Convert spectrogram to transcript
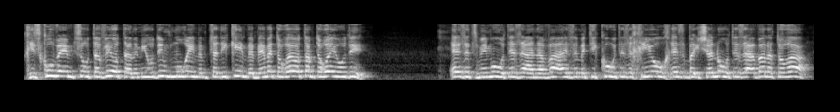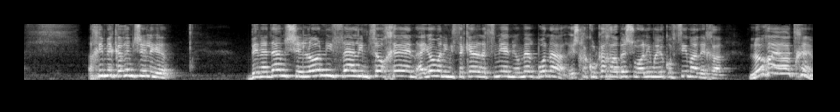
חזקו ואמצו, תביא אותם, הם יהודים גמורים, הם צדיקים, ובאמת אתה רואה אותם, אתה רואה יהודי. איזה תמימות, איזה ענווה, איזה מתיקות, איזה חיוך, איזה ביישנות, איזה אהבה לתורה. אחים יקרים שלי, בן אדם שלא ניסה למצוא חן, היום אני מסתכל על עצמי, אני אומר, בואנה, יש לך כל כך הרבה שועלים היו קופצים עליך, לא רואה אתכם.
